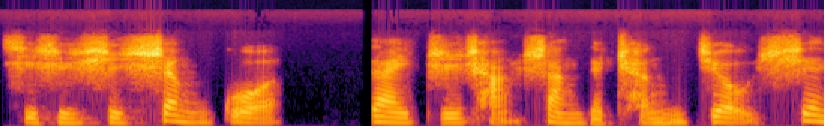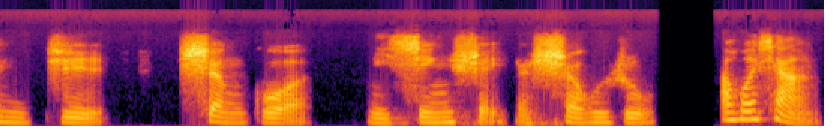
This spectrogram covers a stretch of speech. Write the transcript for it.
其实是胜过在职场上的成就，甚至胜过你薪水的收入。”啊，我想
